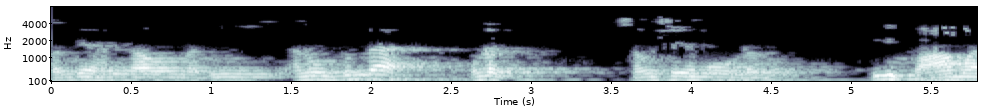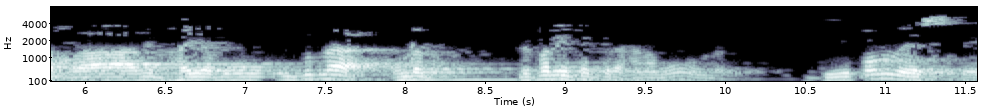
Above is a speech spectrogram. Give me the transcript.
సందేహంగా ఉన్నది అని ఉంటుందా? ఉండదు. సంశయము ఉండదు. ఇది పామర్రా అని భయము ఉంటుందా? ఉండదు. విపరీత గ్రహణము ఉండదు. దీపం వేస్తే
